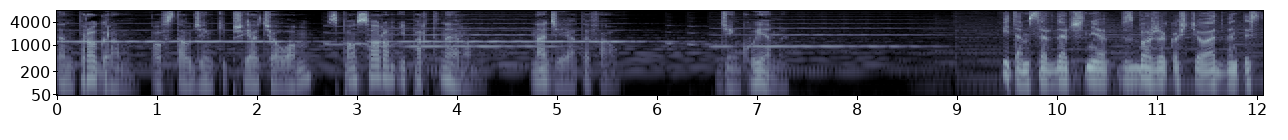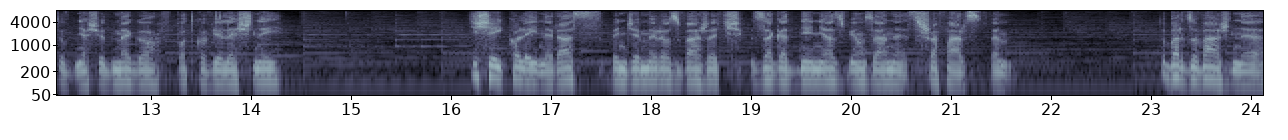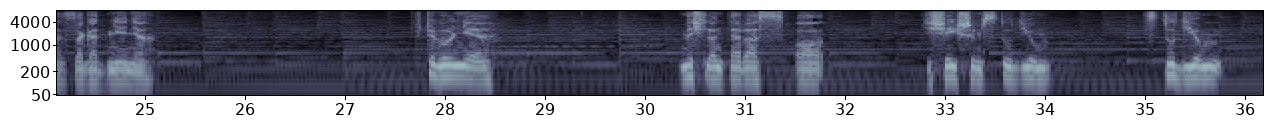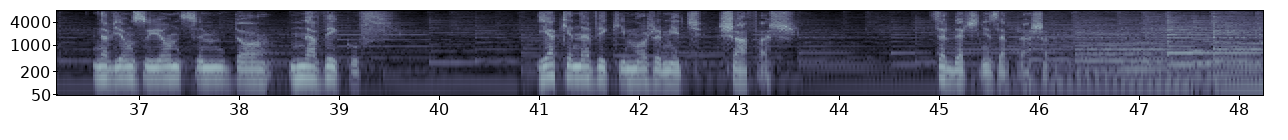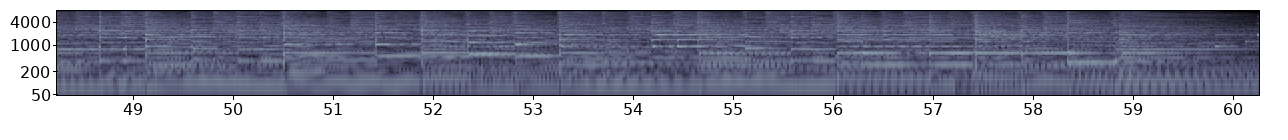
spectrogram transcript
Ten program powstał dzięki przyjaciołom, sponsorom i partnerom Nadzieja TV. Dziękujemy. Witam serdecznie w zborze Kościoła Adwentystów Dnia Siódmego w Podkowie Leśnej. Dzisiaj kolejny raz będziemy rozważać zagadnienia związane z szafarstwem. To bardzo ważne zagadnienia. Szczególnie myślę teraz o dzisiejszym studium, studium nawiązującym do nawyków. Jakie nawyki może mieć szafarz? Serdecznie zapraszam.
